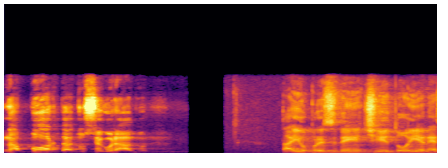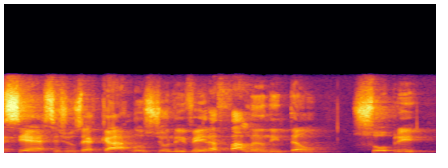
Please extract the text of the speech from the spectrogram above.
na porta do segurado. Está aí o presidente do INSS, José Carlos de Oliveira, falando então sobre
